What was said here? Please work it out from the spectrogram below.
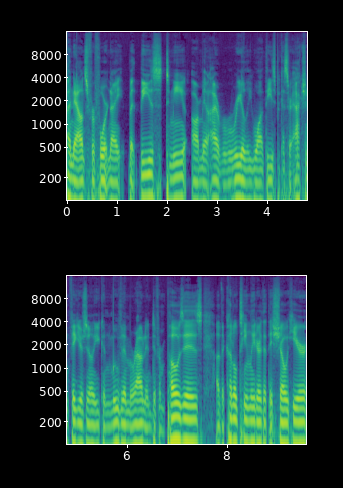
announced for Fortnite, but these to me are man, I really want these because they're action figures. You know, you can move them around in different poses. Uh, the Cuddle Team Leader that they show here,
